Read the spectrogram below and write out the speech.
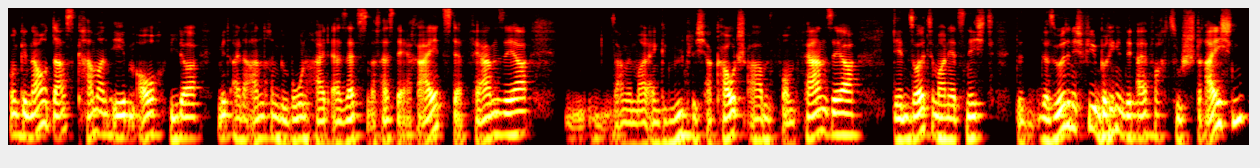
Und genau das kann man eben auch wieder mit einer anderen Gewohnheit ersetzen. Das heißt, der Reiz, der Fernseher, sagen wir mal ein gemütlicher Couchabend vom Fernseher, den sollte man jetzt nicht, das würde nicht viel bringen, den einfach zu streichen.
